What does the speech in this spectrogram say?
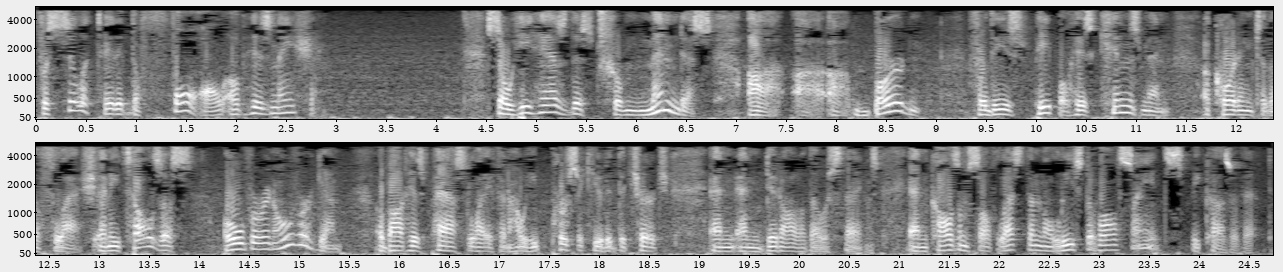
facilitated the fall of his nation. So he has this tremendous uh, uh, uh, burden for these people, his kinsmen, according to the flesh. And he tells us over and over again about his past life and how he persecuted the church and, and did all of those things. And calls himself less than the least of all saints because of it.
